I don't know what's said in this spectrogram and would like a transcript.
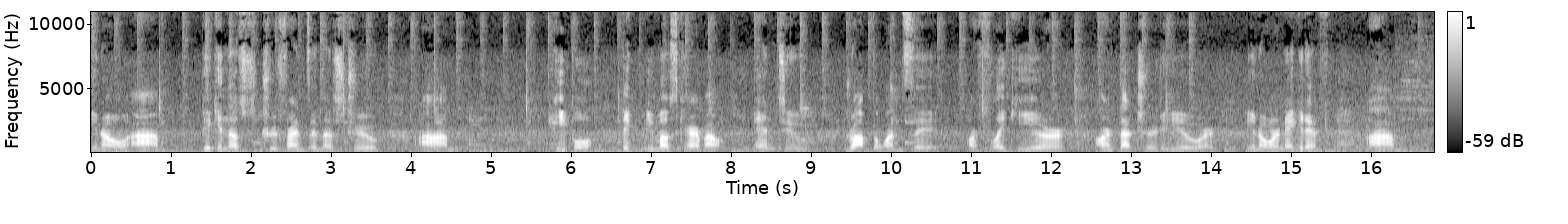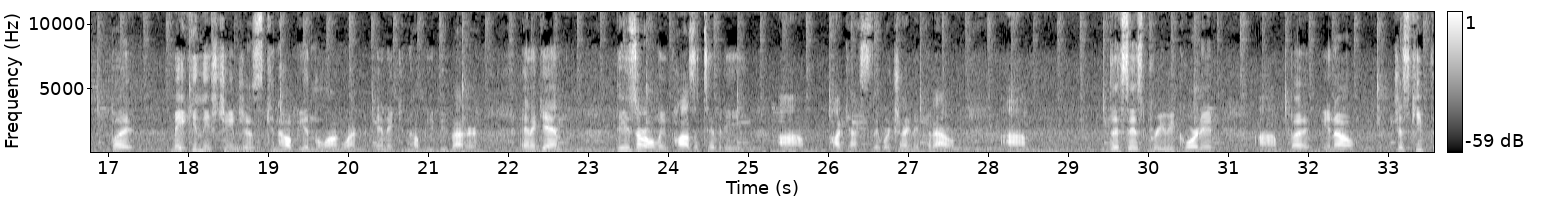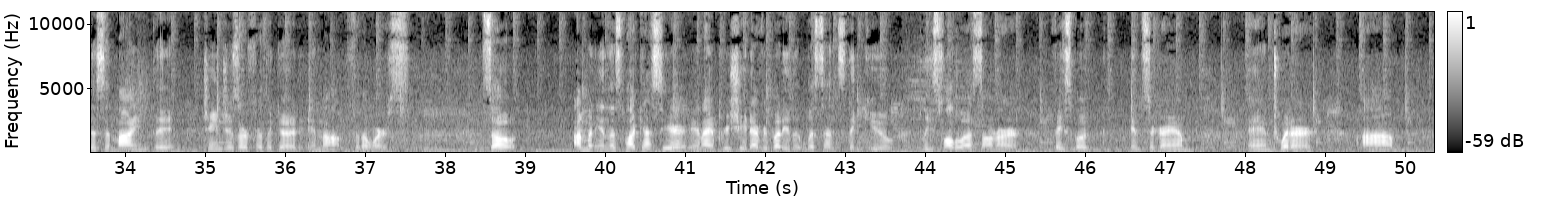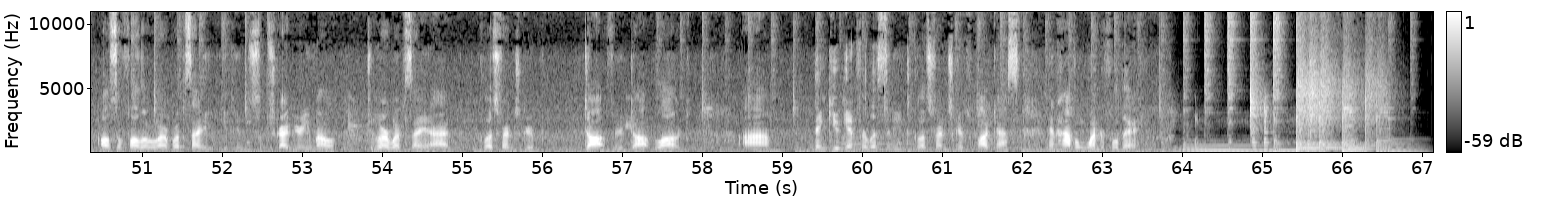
You know, um, picking those true friends and those true um, people that you most care about and to drop the ones that are flaky or aren't that true to you or you know or negative um, but making these changes can help you in the long run and it can help you be better. And again, these are only positivity um, podcasts that we're trying to put out. Um, this is pre recorded, um, but you know, just keep this in mind that changes are for the good and not for the worse. So, I'm going to end this podcast here, and I appreciate everybody that listens. Thank you. Please follow us on our Facebook, Instagram, and Twitter. Um, also, follow our website. You can subscribe your email to our website at closefriendsgroup.food.blog. Um, thank you again for listening to Close Friends Group's podcast and have a wonderful day.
